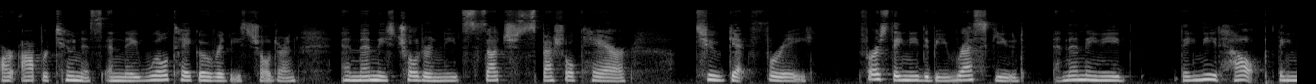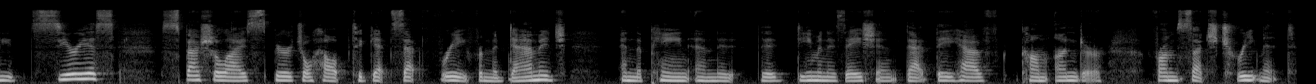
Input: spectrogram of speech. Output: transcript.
are opportunists and they will take over these children. And then these children need such special care to get free. First they need to be rescued and then they need they need help. They need serious specialized spiritual help to get set free from the damage and the pain and the, the demonization that they have come under from such treatment.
